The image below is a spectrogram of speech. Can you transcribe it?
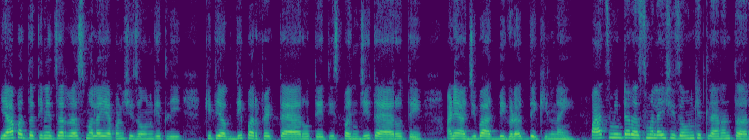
या पद्धतीने जर रसमलाई आपण शिजवून घेतली की ती अगदी परफेक्ट तयार होते ती स्पंजी तयार होते आणि अजिबात बिघडत देखील नाही. पाच मिनटं रसमलाई शिजवून घेतल्यानंतर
